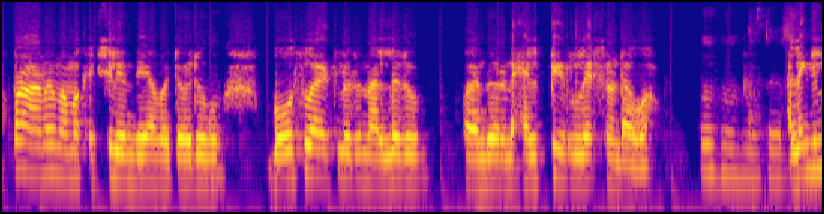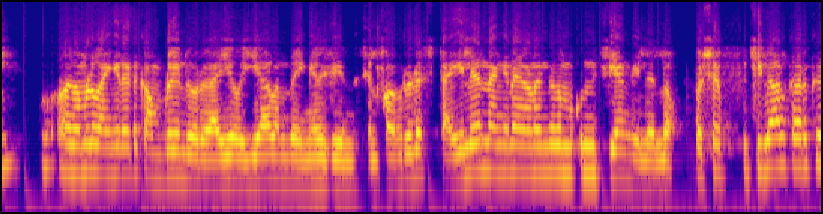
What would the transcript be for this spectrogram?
അപ്പോഴാണ് നമുക്ക് ആക്ച്വലി എന്ത് ചെയ്യാൻ പറ്റും ഒരു ബോസുമായിട്ടുള്ള ഒരു നല്ലൊരു എന്താ പറയുക ഹെൽത്തി റിലേഷൻ ഉണ്ടാവുക. അല്ലെങ്കിൽ നമ്മൾ ഭയങ്കരമായിട്ട് കംപ്ലൈന്റ് പറയും. അയ്യോ ഇയാൾ എന്താ ഇങ്ങനെ ചെയ്യുന്നത്? ചിലപ്പോൾ അവരുടെ സ്റ്റൈൽ തന്നെ അങ്ങനെയാണെങ്കിൽ നമുക്കൊന്നും ചെയ്യാൻ കഴിയില്ലല്ലോ. പക്ഷെ ചില ആൾക്കാർക്ക്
